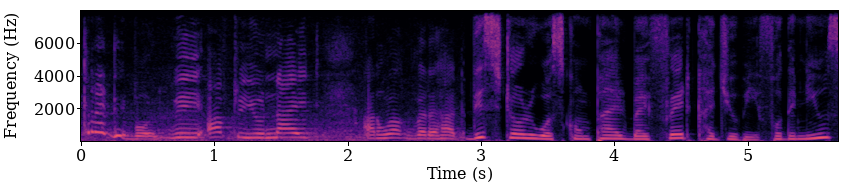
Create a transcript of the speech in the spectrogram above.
credible, we have to unite and work very hard. This story was compiled by Fred Kajubi for the news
